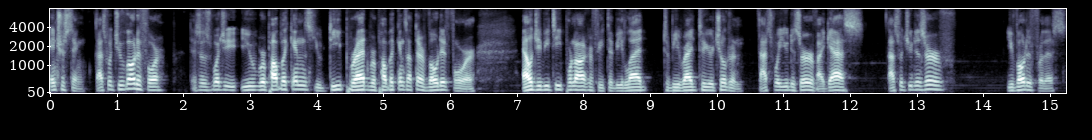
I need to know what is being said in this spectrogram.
Interesting. That's what you voted for. This is what you, you Republicans, you deep red Republicans out there voted for LGBT pornography to be led to be read to your children. That's what you deserve, I guess. That's what you deserve. You voted for this.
